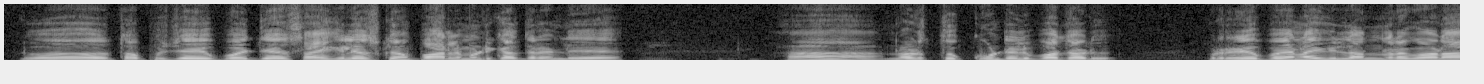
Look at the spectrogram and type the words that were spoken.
ఇప్పుడు తప్పు చేయకపోతే సైకిల్ వేసుకొని పార్లమెంట్కి వెళ్తారండి నడు తొక్కుంటూ వెళ్ళిపోతాడు. ఇప్పుడు రేపైనా వీళ్ళందరూ కూడా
